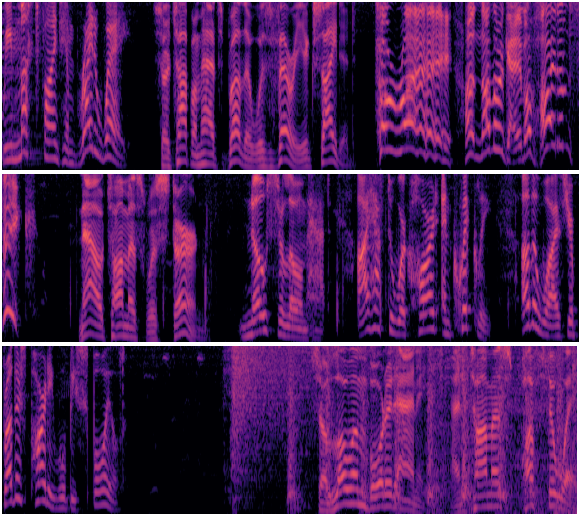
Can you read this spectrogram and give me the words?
We must find him right away. Sir Topham Hatt's brother was very excited. Hooray! Another game of hide and seek! Now Thomas was stern. No, Sir Lowham Hatt. I have to work hard and quickly. Otherwise, your brother's party will be spoiled. So Lowham boarded Annie, and Thomas puffed away.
